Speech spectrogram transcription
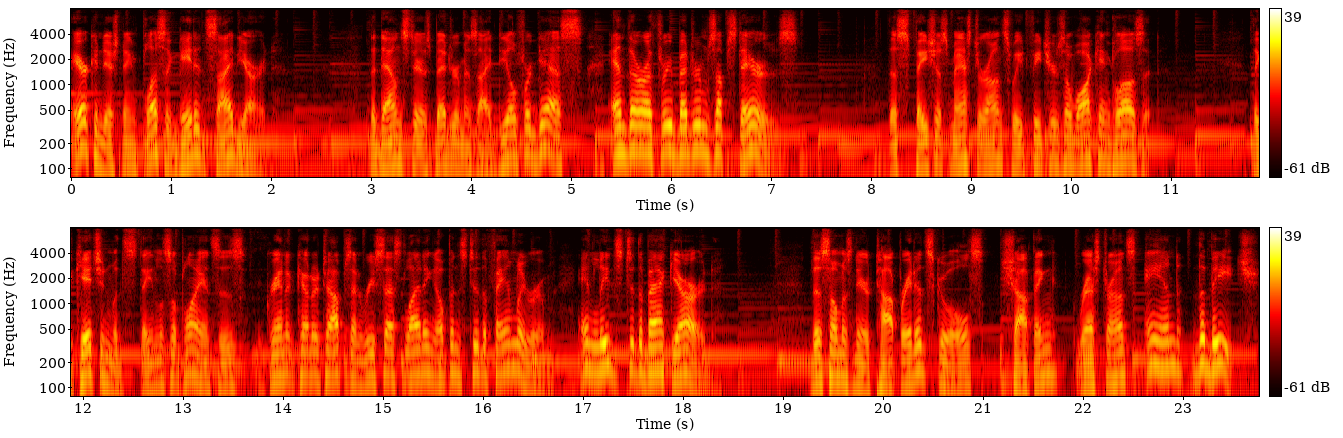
air conditioning, plus a gated side yard. The downstairs bedroom is ideal for guests, and there are three bedrooms upstairs. The spacious master ensuite features a walk in closet. The kitchen with stainless appliances, granite countertops, and recessed lighting opens to the family room and leads to the backyard. This home is near top rated schools, shopping, restaurants, and the beach.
